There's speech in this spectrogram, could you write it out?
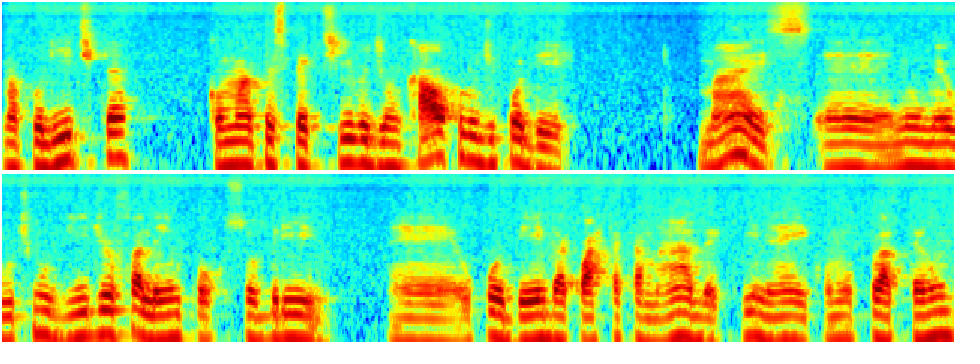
uma política com uma perspectiva de um cálculo de poder, mas, é, no meu último vídeo eu falei um pouco sobre é, o poder da quarta camada aqui, né, e como Platão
